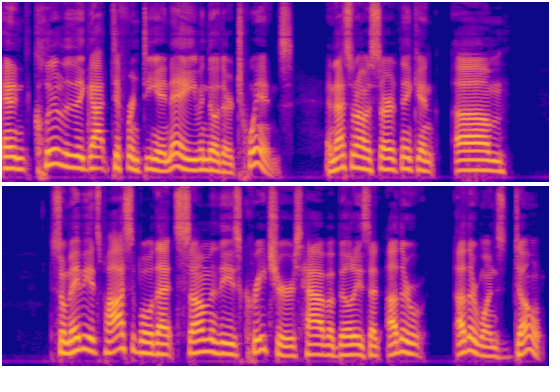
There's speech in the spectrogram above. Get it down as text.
And clearly they got different DNA, even though they're twins. And that's when I was started thinking, um, so maybe it's possible that some of these creatures have abilities that other other ones don't.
